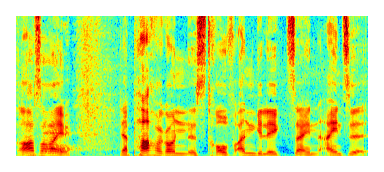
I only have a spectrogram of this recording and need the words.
Raserei. Der Paragon ist darauf angelegt, seinen Einzel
